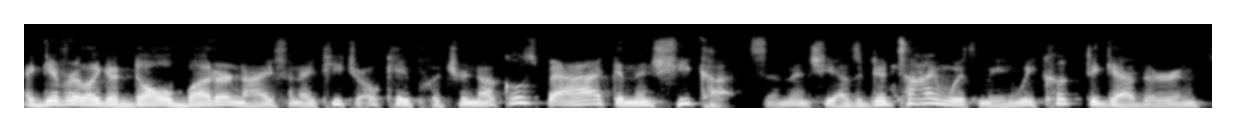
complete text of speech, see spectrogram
I give her like a dull butter knife and I teach her, okay, put your knuckles back. And then she cuts and then she has a good time with me and we cook together. And,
